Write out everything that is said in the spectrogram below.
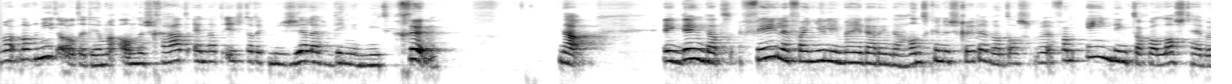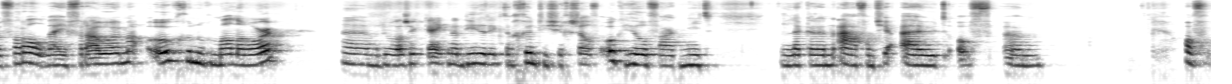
wat nog niet altijd helemaal anders gaat. En dat is dat ik mezelf dingen niet gun. Nou, ik denk dat velen van jullie mij daarin de hand kunnen schudden. Want als we van één ding toch wel last hebben, vooral wij vrouwen, maar ook genoeg mannen hoor. Uh, ik bedoel, als ik kijk naar Diederik, dan gunt hij zichzelf ook heel vaak niet lekker een avondje uit. Of, um, of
